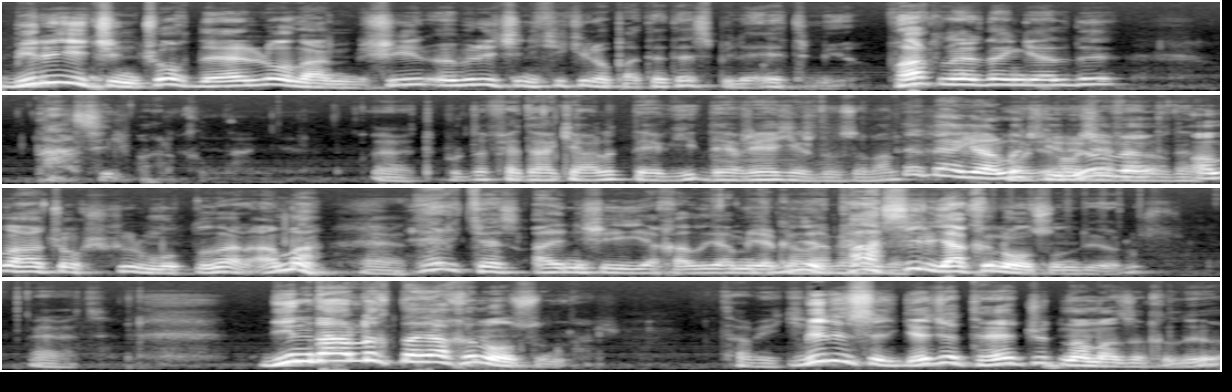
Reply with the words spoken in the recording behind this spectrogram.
Biri için çok değerli olan bir şiir, öbürü için iki kilo patates bile etmiyor. Fark nereden geldi? Tahsil farkından geldi. Evet. Burada fedakarlık devgi- devreye girdi o zaman. Fedakarlık Hoca- giriyor Hoca ve Efendi'den. Allah'a çok şükür mutlular ama Evet. herkes aynı şeyi. Yakalayamayabilir. Tahsil yakın olsun diyoruz. Evet. Dindarlık da yakın olsunlar. Tabii ki. Birisi gece teheccüd namazı kılıyor,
